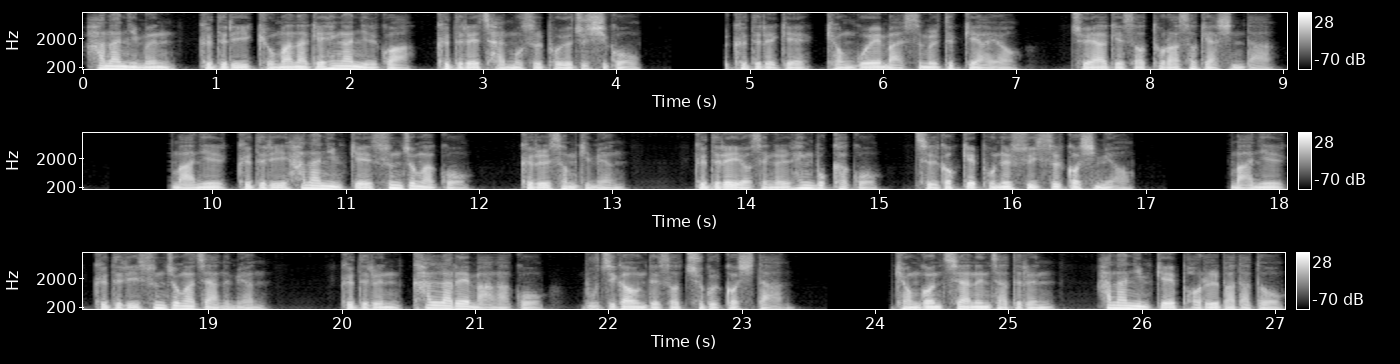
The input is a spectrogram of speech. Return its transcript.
하나님은 그들이 교만하게 행한 일과 그들의 잘못을 보여주시고 그들에게 경고의 말씀을 듣게 하여 죄악에서 돌아서게 하신다. 만일 그들이 하나님께 순종하고 그를 섬기면 그들의 여생을 행복하고 즐겁게 보낼 수 있을 것이며 만일 그들이 순종하지 않으면 그들은 칼날에 망하고 무지 가운데서 죽을 것이다. 경건치 않은 자들은 하나님께 벌을 받아도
